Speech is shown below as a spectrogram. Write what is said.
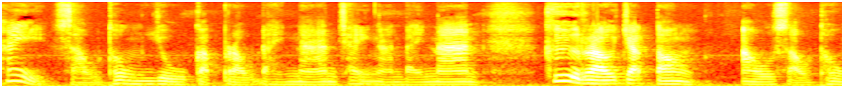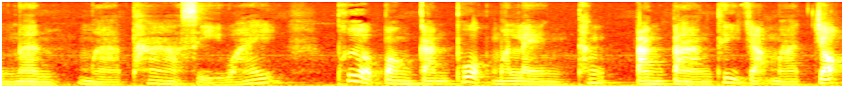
ให้เสาธงอยู่กับเราได้นานใช้งานได้นาน คือเราจะต้องเอาเสาธงนั้นมาท่าสีไว้ เพื่อป้องกันพวกมแมลงทั้งต่างๆที่จะมาเจาะ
